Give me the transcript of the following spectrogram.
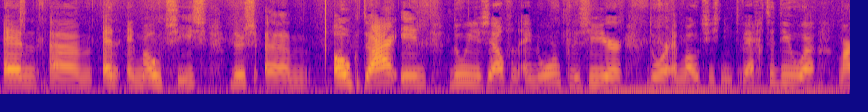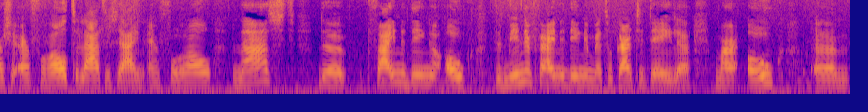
en, um, en emoties. Dus um, ook daarin doe je jezelf een enorm plezier door emoties niet weg te duwen, maar ze er vooral te laten zijn. En vooral naast de fijne dingen ook de minder fijne dingen met elkaar te delen. Maar ook um,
